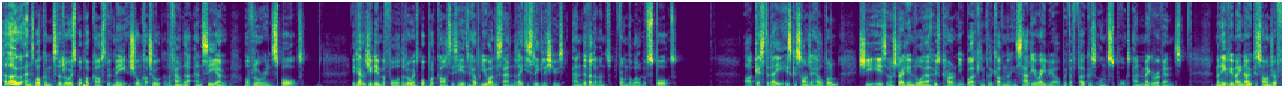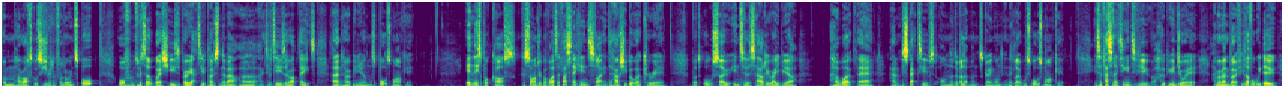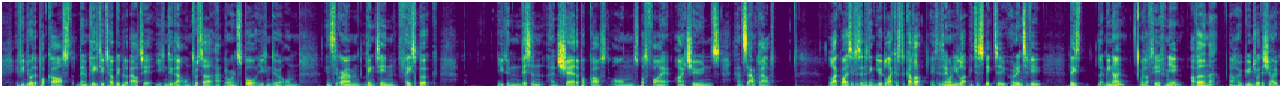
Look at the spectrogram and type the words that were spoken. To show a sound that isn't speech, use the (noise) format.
Hello and welcome to the Law in Sport podcast with me, Sean Cottrell, the founder and CEO of Law in Sport. If you haven't tuned in before, the Law in Sport podcast is here to help you understand the latest legal issues and developments from the world of sport. Our guest today is Cassandra Heilbron. She is an Australian lawyer who's currently working for the government in Saudi Arabia with a focus on sport and mega events. Many of you may know Cassandra from her articles she's written for Law in Sport or from Twitter, where she's very active posting about her activities, her updates, and her opinion on the sports market. In this podcast, Cassandra provides a fascinating insight into how she built her career, but also into Saudi Arabia, her work there, and perspectives on the developments going on in the global sports market. It's a fascinating interview. I hope you enjoy it. And remember, if you love what we do, if you enjoy the podcast, then please do tell people about it. You can do that on Twitter at Law in Sport. You can do it on Instagram, LinkedIn, Facebook. You can listen and share the podcast on Spotify, iTunes, and SoundCloud. Likewise, if there's anything you'd like us to cover, if there's anyone you'd like me to speak to or interview, please let me know. We'd love to hear from you. Other than that, I hope you enjoy the show.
